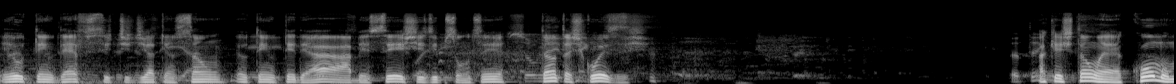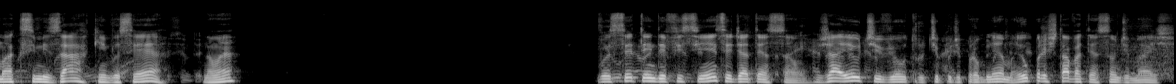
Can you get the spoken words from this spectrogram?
eu tenho déficit de atenção, eu tenho TDA, ABC, XYZ, tantas coisas, A questão é como maximizar quem você é, não é? Você tem deficiência de atenção. Já eu tive outro tipo de problema, eu prestava atenção demais.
